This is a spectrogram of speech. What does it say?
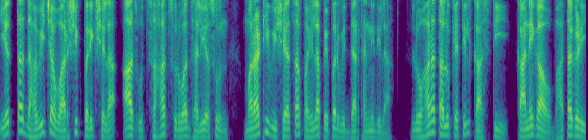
इयत्ता दहावीच्या वार्षिक परीक्षेला आज उत्साहात सुरुवात झाली असून मराठी विषयाचा पहिला पेपर विद्यार्थ्यांनी दिला. लोहारा तालुक्यातील कास्ती कानेगाव भातागळी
